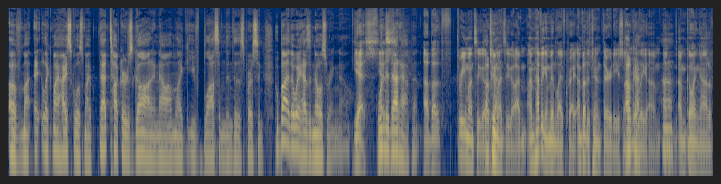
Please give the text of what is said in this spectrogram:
of my eh, like my high school is my that Tucker's gone and now I'm like you've blossomed into this person who by the way has a nose ring now. Yes. When yes. did that happen? About three months ago, Okay. two months ago. I'm I'm having a midlife crisis. I'm about to turn thirty, so I'm Okay. really um I'm, I'm going out of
